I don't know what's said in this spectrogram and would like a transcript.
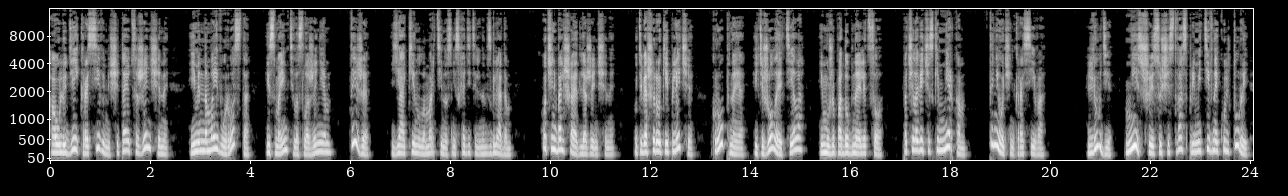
а у людей красивыми считаются женщины именно моего роста и с моим телосложением. Ты же...» Я окинула Мартину снисходительным взглядом. «Очень большая для женщины. У тебя широкие плечи, крупное и тяжелое тело и мужеподобное лицо. По человеческим меркам ты не очень красива». Люди — низшие существа с примитивной культурой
